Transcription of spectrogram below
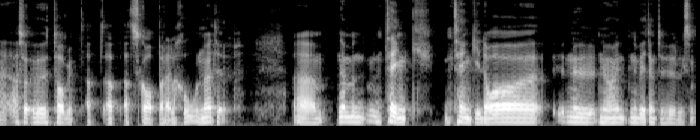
Eh, alltså överhuvudtaget att, att, att skapa relationer typ. Um, nej, men tänk, tänk idag, nu, nu, har jag, nu vet jag inte hur liksom,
